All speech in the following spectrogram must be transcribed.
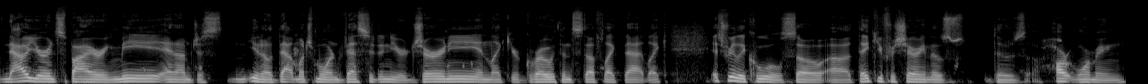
now you're inspiring me, and I'm just you know that much more invested in your journey and like your growth and stuff like that. Like, it's really cool. So, uh, thank you for sharing those those heartwarming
